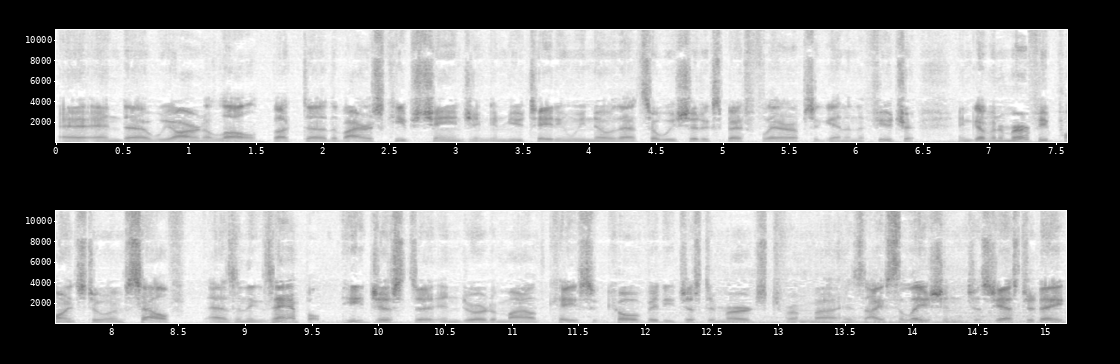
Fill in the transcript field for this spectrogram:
and uh, we are in a lull, but uh, the virus keeps changing and mutating. We know that, so we should expect flare ups again in the future. And Governor Murphy points to himself as an example. He just uh, endured a mild case of COVID, he just emerged from uh, his isolation just yesterday.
